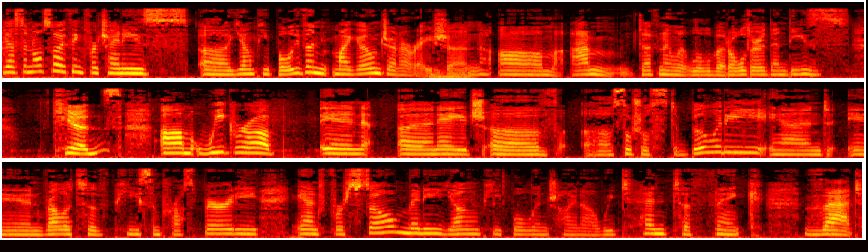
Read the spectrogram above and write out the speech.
Yes, and also I think for Chinese uh, young people, even my own generation, um, I'm definitely a little bit older than these kids. Um, we grew up in an age of uh, social stability and in relative peace and prosperity. And for so many young people in China, we tend to think that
